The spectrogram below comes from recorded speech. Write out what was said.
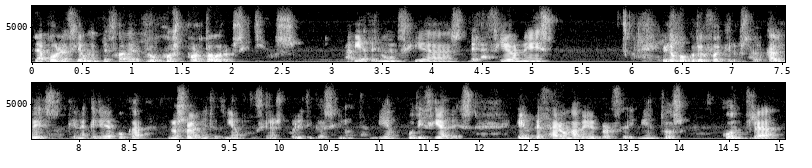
la población empezó a ver brujos por todos los sitios. Había denuncias, delaciones. Y lo que ocurrió fue que los alcaldes, que en aquella época no solamente tenían funciones políticas, sino también judiciales, empezaron a abrir procedimientos contra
